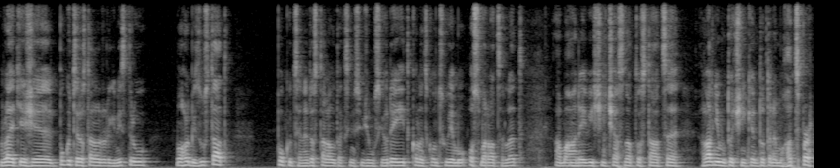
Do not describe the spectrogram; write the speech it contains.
v létě, že pokud se dostanou do ligy mistrů, mohl by zůstat, pokud se nedostanou, tak si myslím, že musí odejít. Konec konců je mu 28 let a má nejvyšší čas na to stát se hlavním útočníkem Tottenhamu Hotspur,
